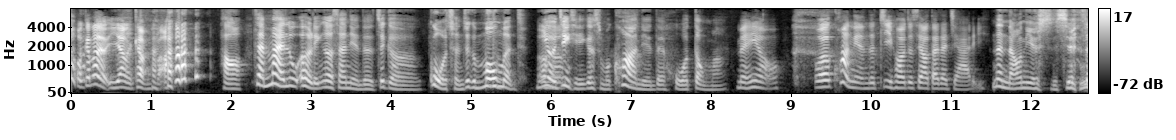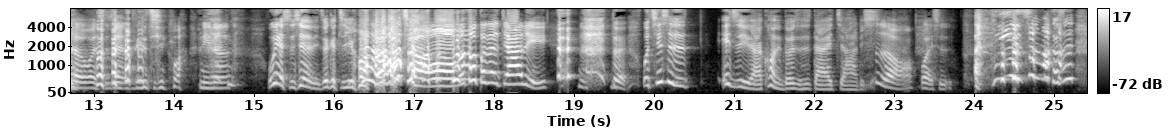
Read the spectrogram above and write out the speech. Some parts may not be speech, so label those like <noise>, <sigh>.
<laughs> 我跟他有一样的看法。<laughs> 好，在迈入二零二三年的这个过程，这个 moment，、嗯、你有进行一个什么跨年的活动吗？没有，我的跨年的计划就是要待在家里。那然后你也实现了，对，我也实现了这个计划。<laughs> 你呢？我也实现了你这个计划，好巧哦！我们都待在家里。对，我其实一直以来跨年都一直是待在家里。是哦，我也是。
